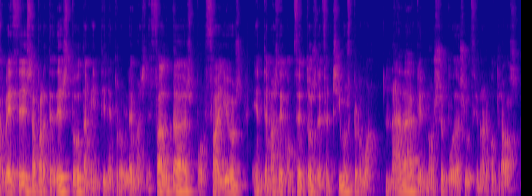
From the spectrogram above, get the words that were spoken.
A veces, aparte de esto, también tiene problemas de faltas, por fallos en temas de conceptos defensivos, pero bueno, nada que no se pueda solucionar con trabajo.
